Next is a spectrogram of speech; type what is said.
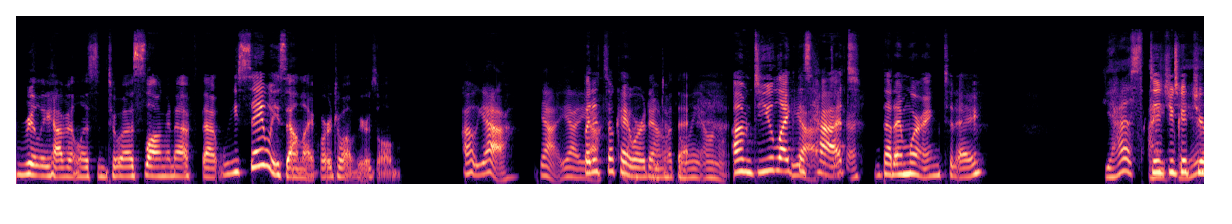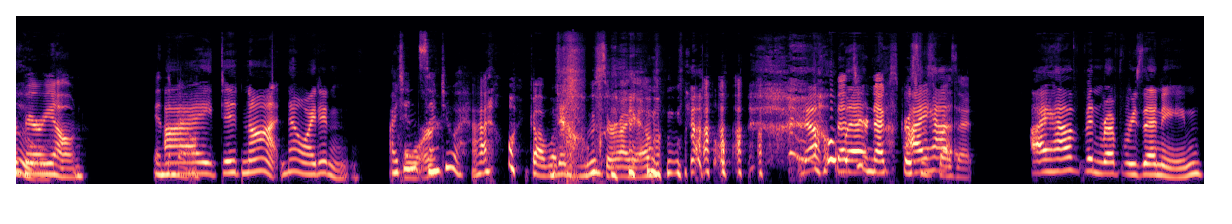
really haven't listened to us long enough that we say we sound like we're 12 years old. Oh yeah. Yeah, yeah, yeah. But it's okay, Yeah, we're we down with it. it. Um, do you like Yeah, this hat okay. that I'm wearing today? Yes. Did I you get your very own in the mail? I did not. No, I didn't. I didn't send you a hat. Oh my god, what No. a loser I am. no. No, That's your next Christmas ha- present. I have been representing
